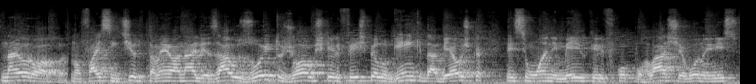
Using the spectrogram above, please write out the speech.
na Europa. Não faz sentido também eu analisar os oito jogos que ele fez pelo Genk da Bélgica, nesse um ano e meio que ele ficou por lá, chegou no início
